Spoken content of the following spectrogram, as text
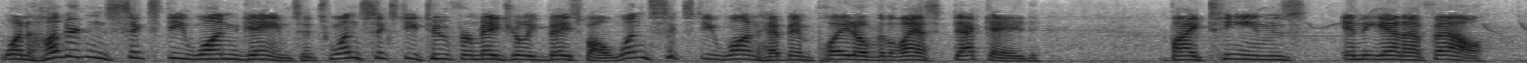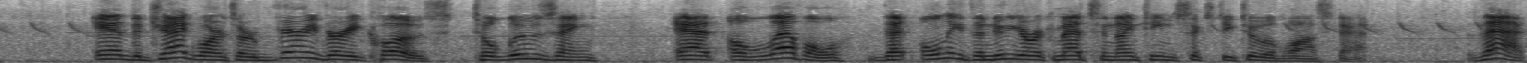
161 games. It's 162 for Major League Baseball. 161 have been played over the last decade by teams in the NFL. And the Jaguars are very, very close to losing at a level that only the New York Mets in 1962 have lost at. That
